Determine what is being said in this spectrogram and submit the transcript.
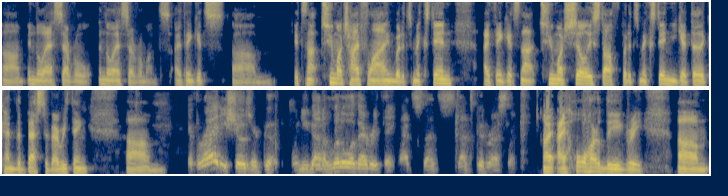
um, in the last several in the last several months. I think it's um, it's not too much high flying, but it's mixed in. I think it's not too much silly stuff, but it's mixed in. You get the kind of the best of everything. Um, variety shows are good when you got a little of everything. That's that's that's good wrestling. I, I wholeheartedly agree. Um,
